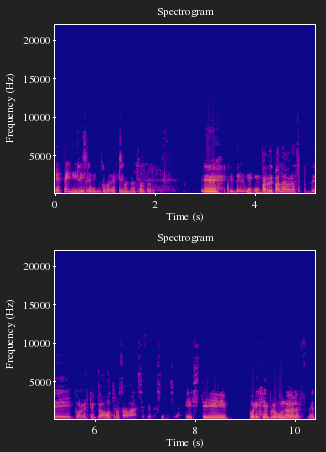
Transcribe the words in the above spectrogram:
Spain is Sí, sí, different, como decimos nosotros. Eh, de- un, par de palabras de- con respecto a otros avances de la ciencia. Este, por ejemplo, uno de las, eh,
